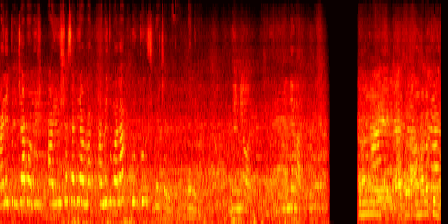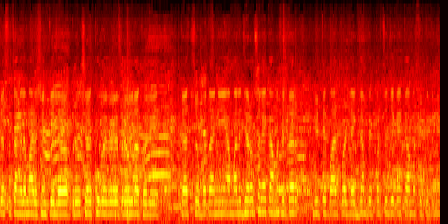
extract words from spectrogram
आणि तुमच्या भविष्य आयुष्यासाठी आम्हा आम्ही तुम्हाला खूप खूप शुभेच्छा देतो. धन्यवाद. धन्यवाद. धन्यवाद. आम्हाला खूप जास्त चांगलं मार्गदर्शन केलं. प्रयोगशाळेत खूप वेगवेगळे प्रयोग दाखवले. त्याचसोबत आणि आम्हाला झेरॉक्सचं काही काम असेल तर नीट ते पार पडलं. एक्झाम पेपरचं जे काही काम असेल ते तुम्ही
